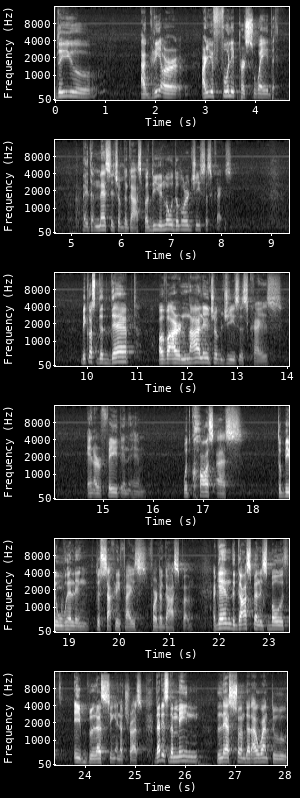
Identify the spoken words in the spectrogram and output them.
Do you agree or are you fully persuaded by the message of the gospel? Do you know the Lord Jesus Christ? Because the depth of our knowledge of Jesus Christ and our faith in Him would cause us to be willing to sacrifice for the gospel. Again, the gospel is both a blessing and a trust. That is the main lesson that I want to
